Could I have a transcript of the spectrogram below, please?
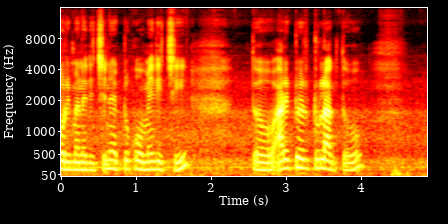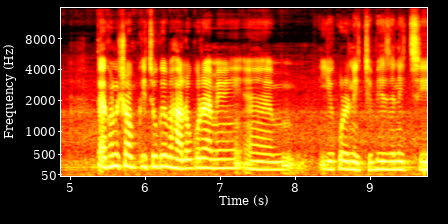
পরিমাণে দিচ্ছি না, একটু কমে দিচ্ছি। তো আরেকটু, একটু লাগতো। তো এখন সব কিছুকে ভালো করে আমি ইয়ে করে নিচ্ছি ভেজে নিচ্ছি।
